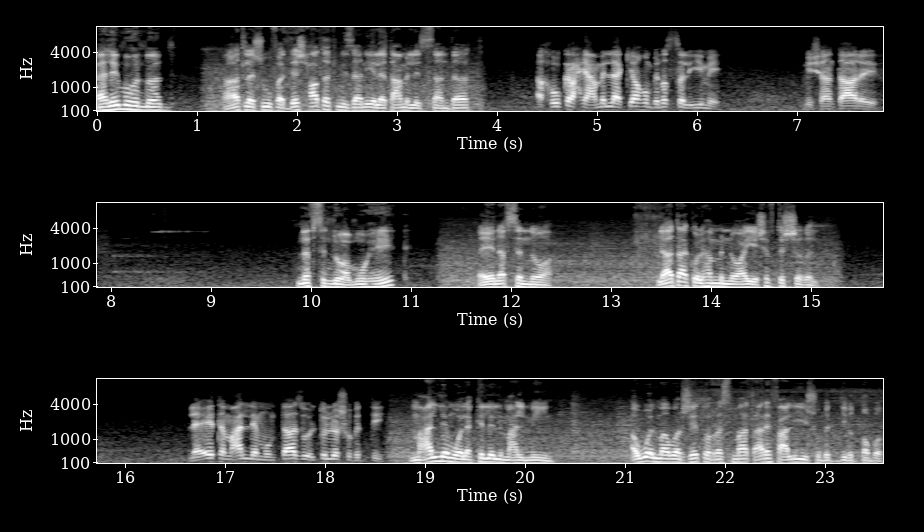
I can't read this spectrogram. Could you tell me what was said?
أهلين مهند. هات لشوف قديش حاطط ميزانية لتعمل الستاندات أخوك رح يعمل لك إياهم بنص القيمة مشان تعرف. نفس النوع مو هيك؟ إيه نفس النوع. لا تأكل هم النوعية شفت الشغل. لقيت معلم ممتاز وقلت له شو بدي. معلم ولا كل المعلمين. أول ما ورجيته الرسمات عرف علي شو بدي بالضبط.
